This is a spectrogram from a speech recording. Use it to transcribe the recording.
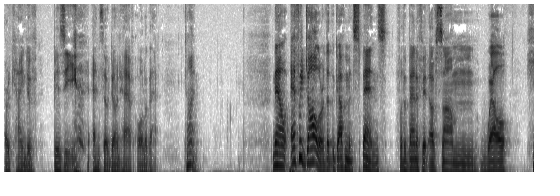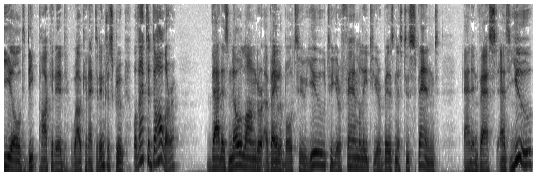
are kind of busy and so don't have all of that time. Now, every dollar that the government spends for the benefit of some well heeled, deep pocketed, well connected interest group, well, that's a dollar that is no longer available to you, to your family, to your business to spend and invest as you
